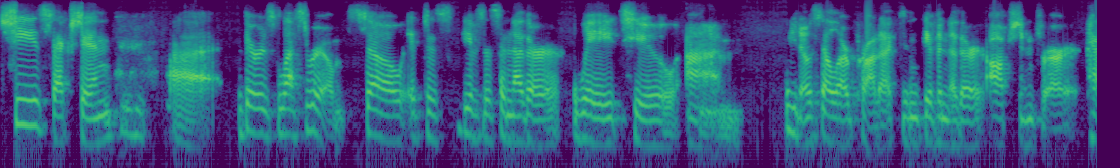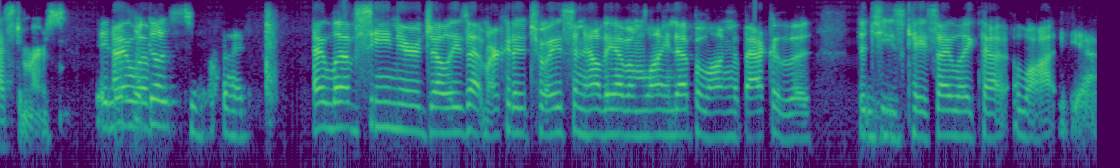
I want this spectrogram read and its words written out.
cheese section, mm-hmm. uh, there's less room. So it just gives us another way to, um, you know, sell our product and give another option for our customers. And I love, goes to, go ahead. I love seeing your jellies at Market of Choice and how they have them lined up along the back of the, the mm-hmm. cheese case. I like that a lot. Yeah.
